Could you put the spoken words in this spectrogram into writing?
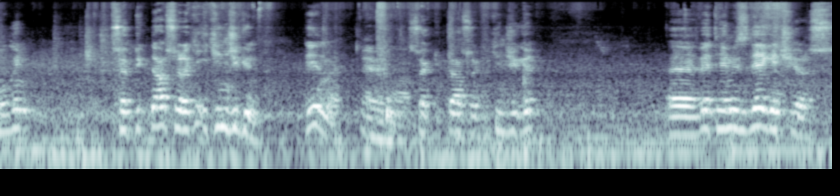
Bugün söktükten sonraki ikinci gün değil mi? Evet abi. Söktükten sonraki ikinci gün Ee, ve temizliğe geçiyoruz.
